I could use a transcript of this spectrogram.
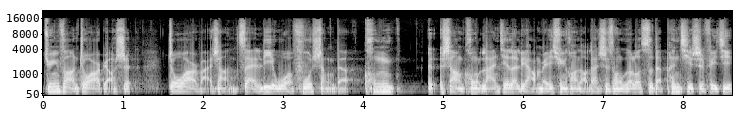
军方周二表示，周二晚上在利沃夫省的空。上空拦截了两枚巡航导弹，是从俄罗斯的喷气式飞机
